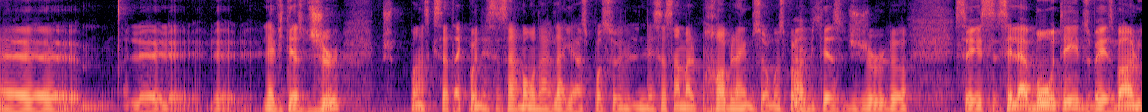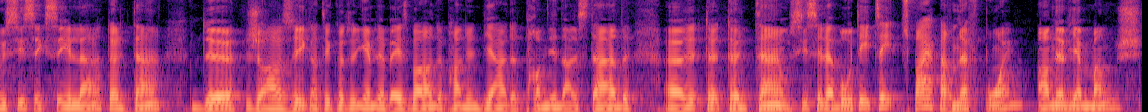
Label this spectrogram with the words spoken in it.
euh, le- le- le- la vitesse du jeu. Je pense qu'il ne s'attaque pas nécessairement au nerf de la guerre. C'est pas ça nécessairement le problème. Selon moi, c'est pas la vitesse du jeu. là. C'est la beauté du baseball aussi, c'est que c'est lent. Tu as le temps de jaser quand tu écoutes une game de baseball, de prendre une bière, de te promener dans le stade. Euh, tu as, le temps aussi, c'est la beauté. Tu sais, tu perds par 9 points en 9e manche,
